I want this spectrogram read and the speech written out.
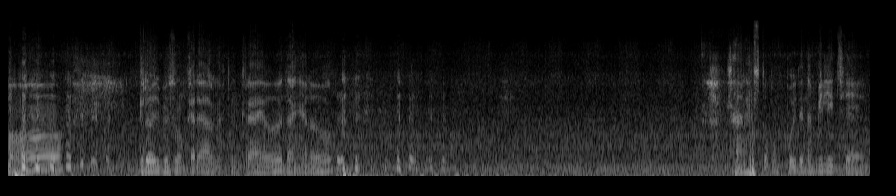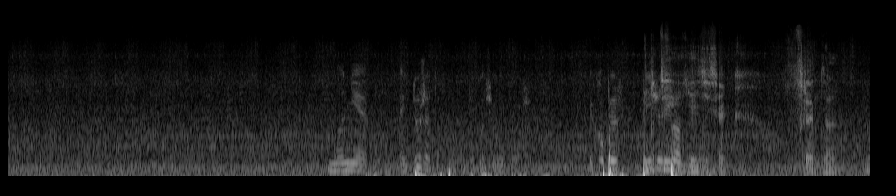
O, groźby są karalne w tym kraju, Danielu. Zaraz z tobą pójdę na milicję. No nie wiem. Ej, duże to było, długo się nie prosi. Jak Bo 50%. ty jeździsz jak frędzal. No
